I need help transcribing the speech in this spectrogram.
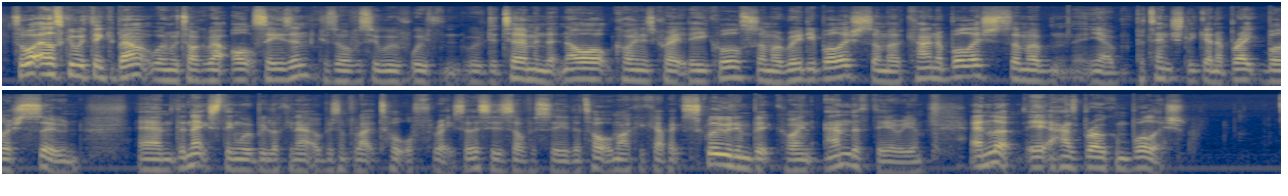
So what else can we think about when we talk about alt season? Because obviously we've, we've we've determined that no altcoin is created equal. Some are really bullish, some are kind of bullish, some are you know potentially going to break bullish soon. Um, the next thing we'll be looking at will be something like total three. So this is obviously the total market cap excluding Bitcoin and Ethereum. And look, it has broken bullish.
